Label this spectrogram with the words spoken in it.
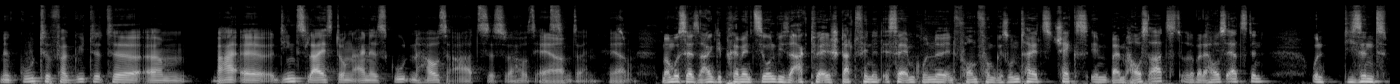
eine gute, vergütete ähm, äh, Dienstleistung eines guten Hausarztes oder Hausärztin ja, sein. Ja. So. Man muss ja sagen, die Prävention, wie sie aktuell stattfindet, ist ja im Grunde in Form von Gesundheitschecks im, beim Hausarzt oder bei der Hausärztin. Und die sind,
